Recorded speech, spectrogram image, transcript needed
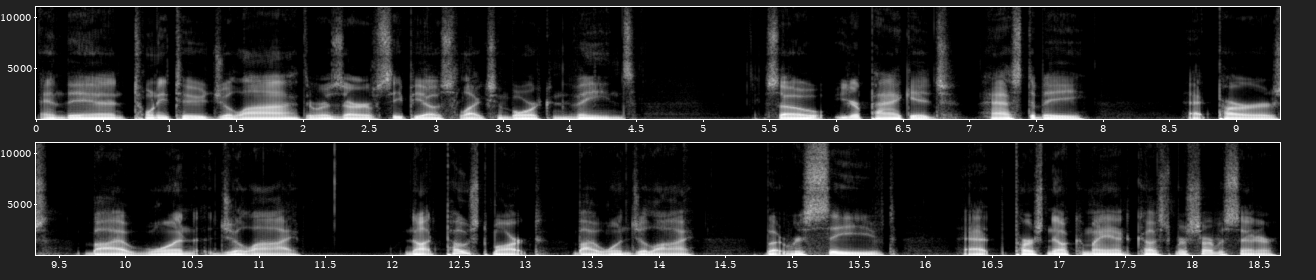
And then 22 July, the reserve CPO selection board convenes. So your package has to be at PERS by 1 July, not postmarked by 1 July, but received at Personnel Command Customer Service Center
